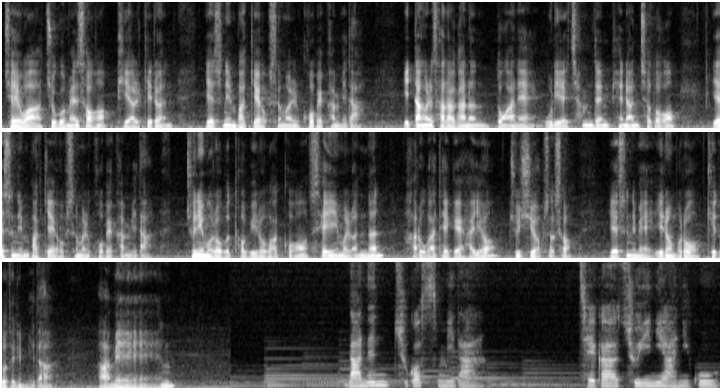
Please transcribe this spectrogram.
죄와 죽음에서 피할 길은 예수님밖에 없음을 고백합니다. 이 땅을 살아가는 동안에 우리의 참된 피난처도 예수님 밖에 없음을 고백합니다. 주님으로부터 위로받고 새 힘을 얻는 하루가 되게 하여 주시옵소서. 예수님의 이름으로 기도드립니다. 아멘. 나는 죽었습니다. 제가 주인이 아니고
